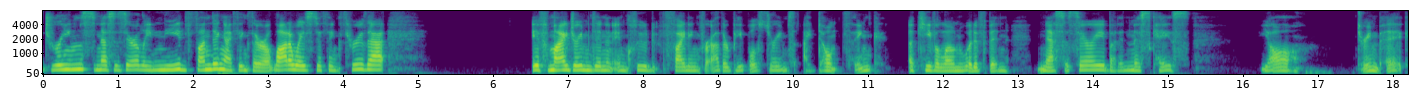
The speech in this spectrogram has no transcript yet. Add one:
dreams necessarily need funding. I think there are a lot of ways to think through that if my dream didn't include fighting for other people's dreams, I don't think a Kiva loan would have been necessary. But in this case, y'all dream big.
